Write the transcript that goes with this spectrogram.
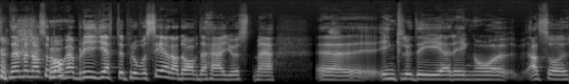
Nej, men alltså. Många blir jätteprovocerade av det här just med eh, inkludering och alltså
